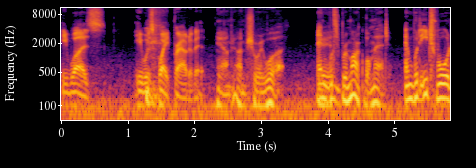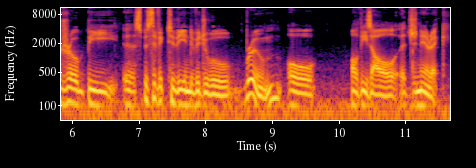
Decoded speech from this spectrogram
he was. He was quite proud of it. Yeah, I'm, I'm sure he was. And it's would- remarkable magic. And would each wardrobe be uh, specific to the individual room, or are these all uh, generic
